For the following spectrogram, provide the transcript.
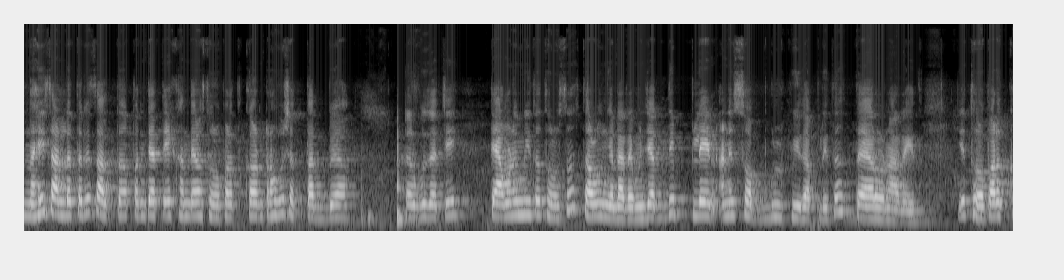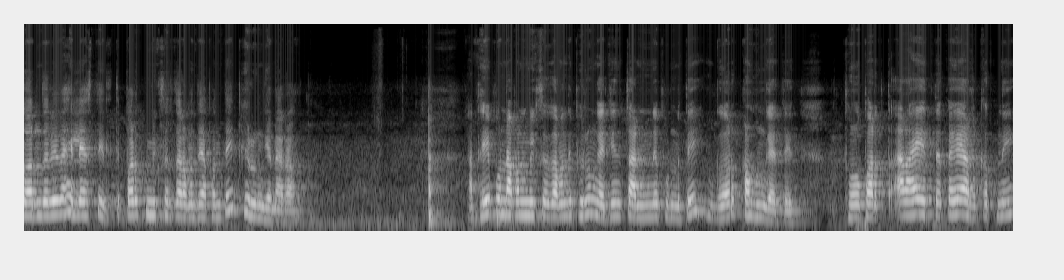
नाही चाललं तरी चालतं पण त्यात एखाद्या थोडंफार कण राहू शकतात ब टरबुजाचे. त्यामुळे मी इथं थोडंसं चाळून घेणार आहे. म्हणजे अगदी प्लेन आणि सॉफ्ट गुलफीज आपली इथं तयार होणार आहेत. जे थोडंफार कण जरी राहिले असतील तर परत मिक्सर जारामध्ये आपण ते फिरून घेणार आहोत. आता हे पुन्हा आपण मिक्सर जारमध्ये फिरून घ्यायचे आणि चाळणीने पूर्ण ते गर काढून घ्यायचे थोडंफार आहे तर काही हरकत नाही.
